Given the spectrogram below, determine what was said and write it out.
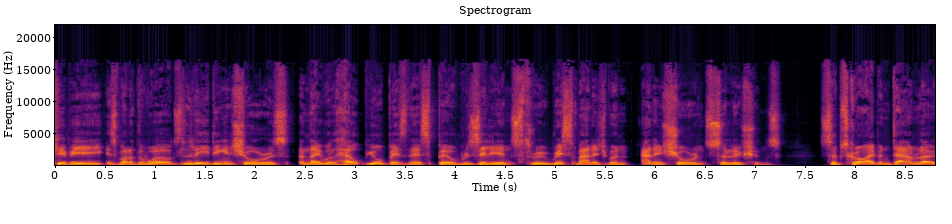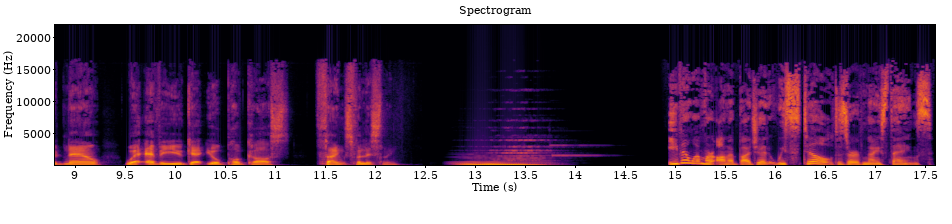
QBE is one of the world's leading insurers and they will help your business build resilience through risk management and insurance solutions. Subscribe and download now wherever you get your podcasts. Thanks for listening. Even when we're on a budget, we still deserve nice things.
